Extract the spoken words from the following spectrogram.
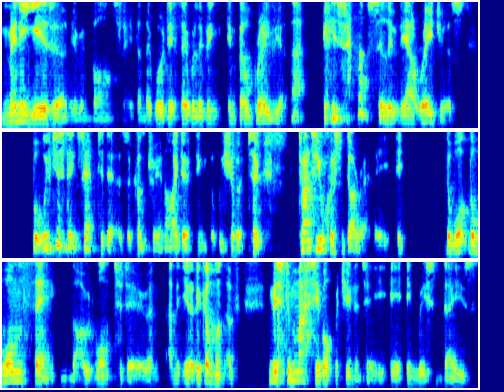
many years earlier in Barnsley than they would if they were living in Belgravia. That is absolutely outrageous. But we've just accepted it as a country, and I don't think that we should. So, to answer your question directly, it, the the one thing that I would want to do, and, and you know, the government have missed a massive opportunity in, in, recent days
